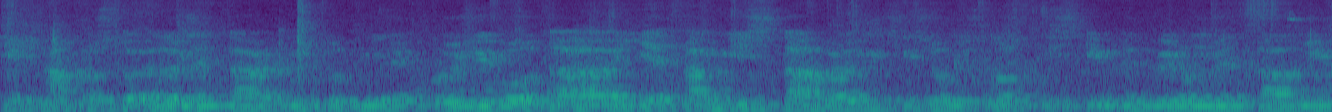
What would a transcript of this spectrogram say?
těch naprosto elementárních podmínek pro život a je tam jistá velmi souvislost s tím environmentálním,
